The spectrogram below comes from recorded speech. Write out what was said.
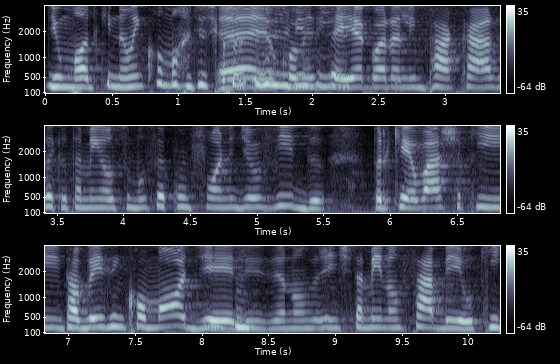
de um modo que não incomode os, É, eu comecei vizinhos. agora a limpar a casa, que eu também ouço música com fone de ouvido. Porque eu acho que talvez incomode Uhum. eles. Eu não, a gente também não sabe o que,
